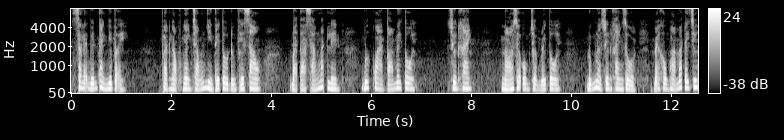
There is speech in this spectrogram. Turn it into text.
sao lại biến thành như vậy? Phan Ngọc nhanh chóng nhìn thấy tôi đứng phía sau, bà ta sáng mắt lên, bước qua tóm lấy tôi. Duyên Khanh, nói rồi ôm chầm lấy tôi. Đúng là Duyên Khanh rồi, mẹ không hóa mắt đấy chứ,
